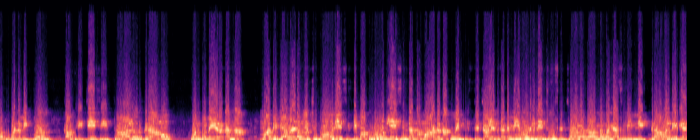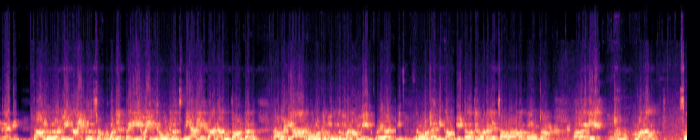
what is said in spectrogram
తప్పకుండా మీకు కంప్లీట్ చేసి తాలూరు గ్రామం కొంతమేర కన్నా మా దివ్య మేడం వచ్చి బాగు చేసింది మాకు రోడ్లు వేసింది అన్న మాట నాకు వినిపిస్తే చాలు. ఎందుకంటే మీ రోడ్లు నేను చూసాను చాలా దారుణంగా అసలు ఇన్ని గ్రామాలు తిరిగాను కానీ తాలూరు రోడ్ మీ నాయకులు వచ్చినప్పుడు కూడా చెప్తారు ఏమైంది? రోడ్లు వచ్చినాయా లేదా అని అడుగుతా ఉంటాను. కాబట్టి ఆ రోడ్లు ముందు మన మెయిన్ ప్రయారిటీ రోడ్లు అన్ని కంప్లీట్ అవుతే కూడా నేను చాలా ఆనందంగా ఉంటాను. అలాగే మనం సో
